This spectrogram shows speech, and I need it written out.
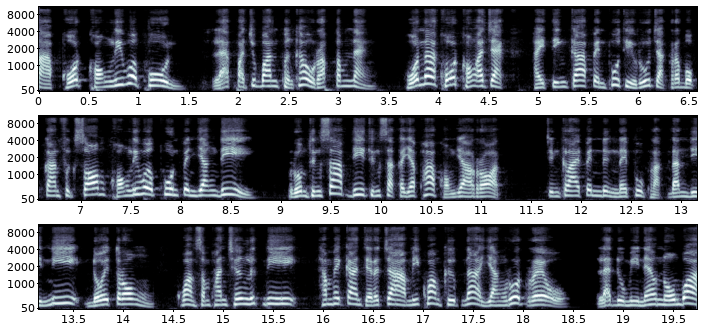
ตาฟโค้ชของลิเวอร์พูลและปัจจุบันเพิ่งเข้ารับตำแหน่ง หัวหน้าโค้ชของอาแจกไฮติงกาเป็นผู้ที่รู้จักระบบการฝึกซ้อมของลิเวอร์พูลเป็นอย่างดี รวมถึงทราบดีถึงศักยภาพของยารอด จึงกลายเป็นหนึ่งในผู้ผลักดันดีลนี้ โดยตรง ความสัมพันธ์เชิงลึกนี้ทำให้การเจรจามีความคืบหน้าอย่างรวดเร็ว และดูมีแนวโน้มว่า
